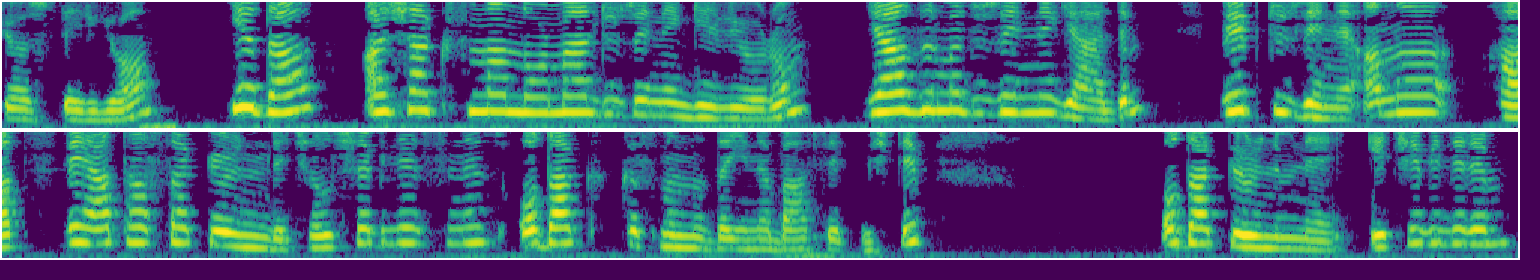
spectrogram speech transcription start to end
gösteriyor. Ya da aşağı kısımdan normal düzene geliyorum. Yazdırma düzenine geldim. Web düzeni ana hat veya taslak görünümde çalışabilirsiniz. Odak kısmını da yine bahsetmiştim. Odak görünümüne geçebilirim.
